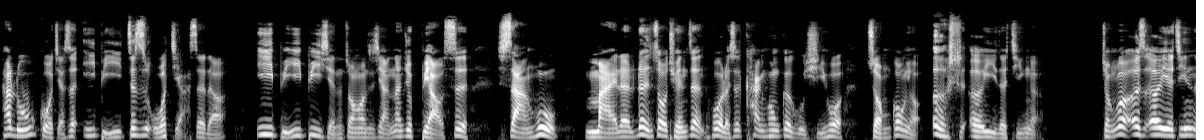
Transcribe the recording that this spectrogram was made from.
它如果假设一比一，这是我假设的。一比一避险的状况之下，那就表示散户买了认售权证或者是看空个股期货，总共有二十二亿的金额，总共二十二亿的金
